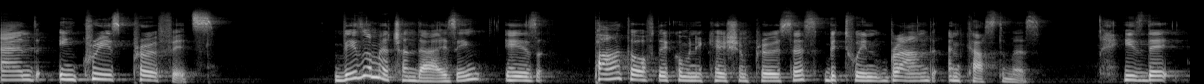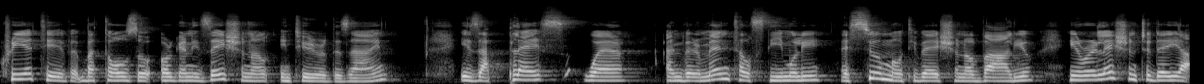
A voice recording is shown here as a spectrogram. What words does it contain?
and increase profits. Visual merchandising is part of the communication process between brand and customers. Is the creative but also organizational interior design is a place where environmental stimuli assume motivational value in relation to their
